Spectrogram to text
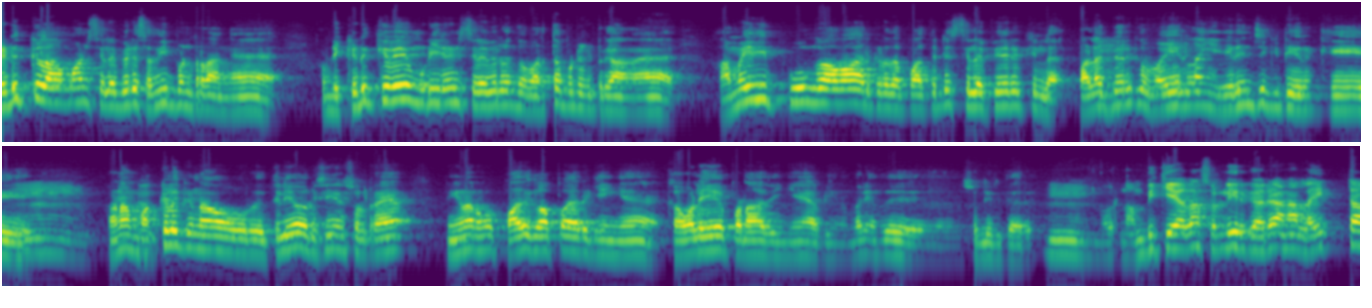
கெடுக்கலாமான்னு சில பேர் சதி பண்றாங்க. அப்படி கெடுக்கவே முடியலன்னு சில பேர் வந்து வருத்தப்பட்டுக்கிட்டு இருக்காங்க. அமைதி பூங்காவா இருக்கிறத பார்த்துட்டு சில பேருக்கு இல்ல. பல பேருக்கு வயிறுலாம் எரிஞ்சுக்கிட்டு இருக்கு. ஆனா மக்களுக்கு நான் ஒரு தெளிவா ஒரு விஷயம் சொல்றேன். நீங்களாம் ரொம்ப பாதுகாப்பா இருக்கீங்க. கவலையே படாதீங்க அப்படிங்கிற மாதிரி வந்து சொல்லியிருக்காரு. ஒரு நம்பிக்கையா தான் சொல்லியிருக்காரு. ஆனா லைட்டா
